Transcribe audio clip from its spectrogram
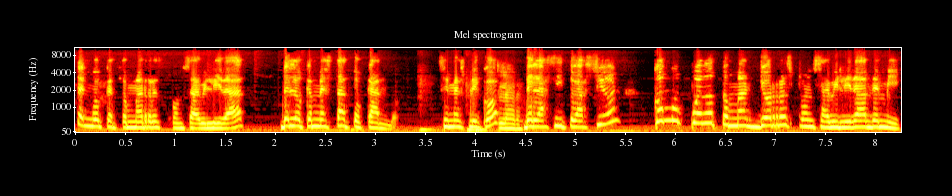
tengo que tomar responsabilidad de lo que me está tocando. ¿Sí me explico? Claro. De la situación, ¿cómo puedo tomar yo responsabilidad de mí?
